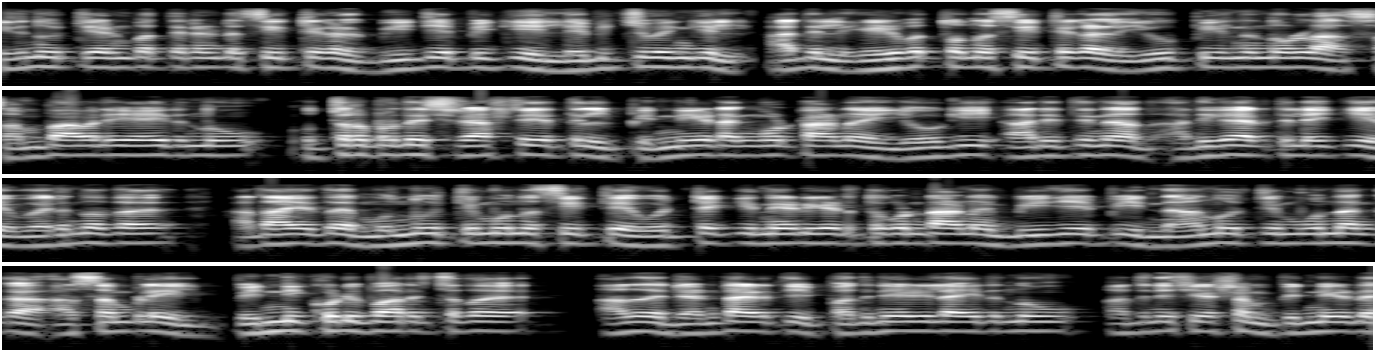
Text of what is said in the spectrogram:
ഇരുന്നൂറ്റി എൺപത്തിരണ്ട് സീറ്റുകൾ ബി ജെ പിക്ക് ലഭിച്ചുവെങ്കിൽ അതിൽ എഴുപത്തൊന്ന് സീറ്റുകൾ യു പിയിൽ നിന്നുള്ള സംഭാവനയായിരുന്നു. ഉത്തർപ്രദേശ് രാഷ്ട്രീയത്തിൽ പിന്നീട് അങ്ങോട്ടാണ് യോഗി ആദിത്യനാഥ് അധികാരത്തിലേക്ക് വരുന്നത്. അതായത് മുന്നൂറ്റിമൂന്ന് സീറ്റ് ഒറ്റയ്ക്ക് നേടിയെടുത്തുകൊണ്ടാണ് ബി ജെ പി നാനൂറ്റി മൂന്നംഗ അസംബ്ലിയിൽ ഭിന്നിക്കൊടി പാറിച്ചത്. അത് രണ്ടായിരത്തി പതിനേഴിലായിരുന്നു. അതിനുശേഷം പിന്നീട്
